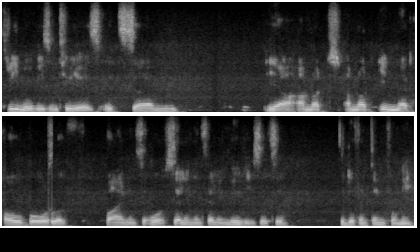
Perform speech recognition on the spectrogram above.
three movies in two years. It's um, yeah, I'm not I'm not in that whole ball of buying and or selling and selling movies. It's a it's a different thing for me.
